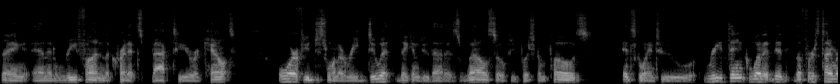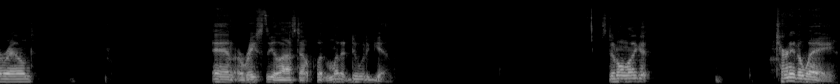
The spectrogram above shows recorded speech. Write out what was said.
thing and it'll refund the credits back to your account. Or if you just want to redo it, they can do that as well. So if you push compose, it's going to rethink what it did the first time around and erase the last output and let it do it again. Still don't like it? Turn it away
